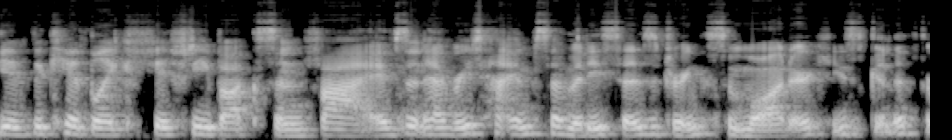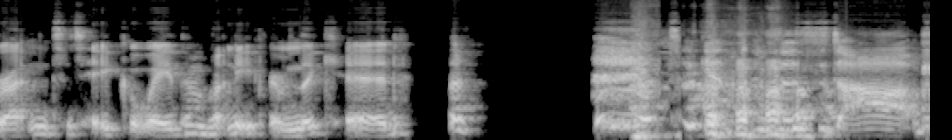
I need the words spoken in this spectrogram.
give the kid like fifty bucks and fives, and every time somebody says drink some water, he's going to threaten to take away the money from the kid to get them to stop.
